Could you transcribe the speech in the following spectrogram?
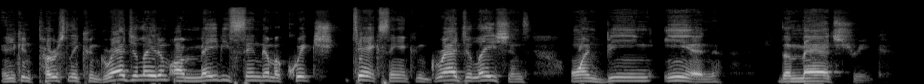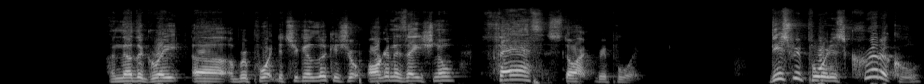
and you can personally congratulate them or maybe send them a quick text saying congratulations on being in the mad streak. Another great uh, report that you can look at is your organizational fast start report. This report is critical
